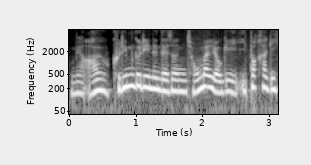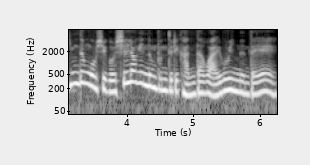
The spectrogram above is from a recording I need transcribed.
그러면 아유 그림 그리는 데선 정말 여기 입학하기 힘든 곳이고 실력 있는 분들이 간다고 알고 있는데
